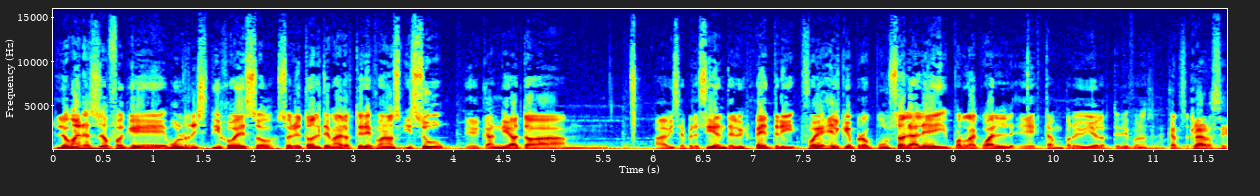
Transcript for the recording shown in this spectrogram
Lo más gracioso fue que Bullrich dijo eso, sobre todo el tema de los teléfonos, y su eh, candidato a, a vicepresidente Luis Petri, fue el que propuso la ley por la cual eh, están prohibidos los teléfonos en las cárceles. Claro, sí.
